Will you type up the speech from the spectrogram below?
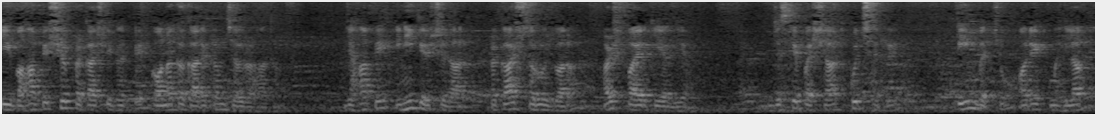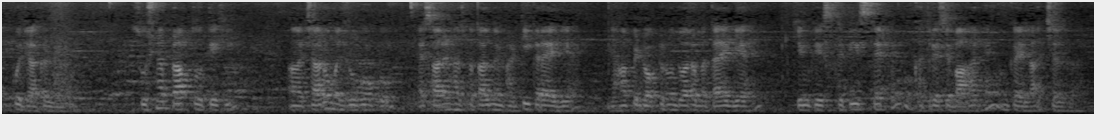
कि वहाँ पे शिव प्रकाश के घर पे कौना का कार्यक्रम चल रहा था। जहाँ पे इन्हीं के रिश्तेदार प्रकाश सरोज द्वारा हर्ष फायर किया गया, जिसके पश्चात कुछ छतरे तीन बच्चों और एक महिला को जाकर लगा सूचना प्राप्त होते ही चारों मजरूबों को एसआरएन अस्पताल में भर्ती कराया गया, जहाँ पे डॉक्टरों द्वारा बताया गया है कि उनकी स्थिति स्थिर है, वो खतरे से बाहर है, उनका इलाज चल रहा है।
